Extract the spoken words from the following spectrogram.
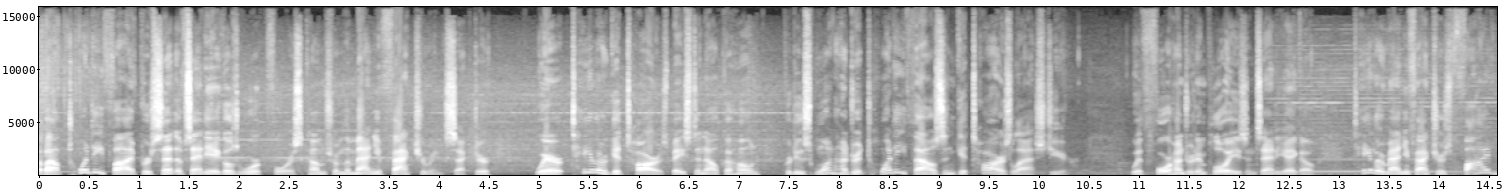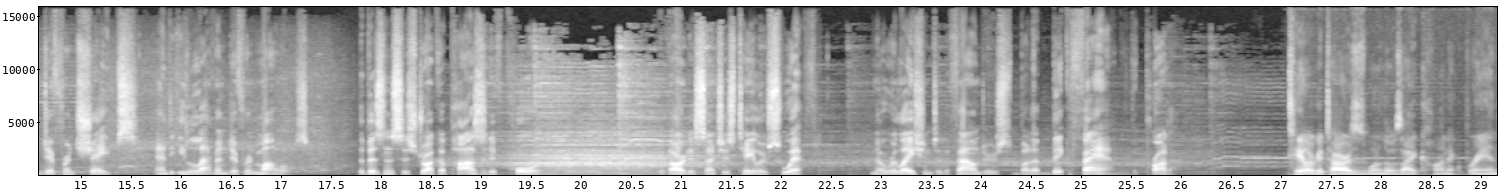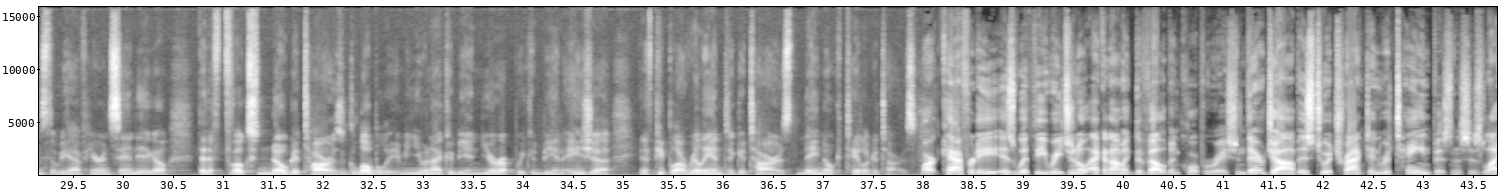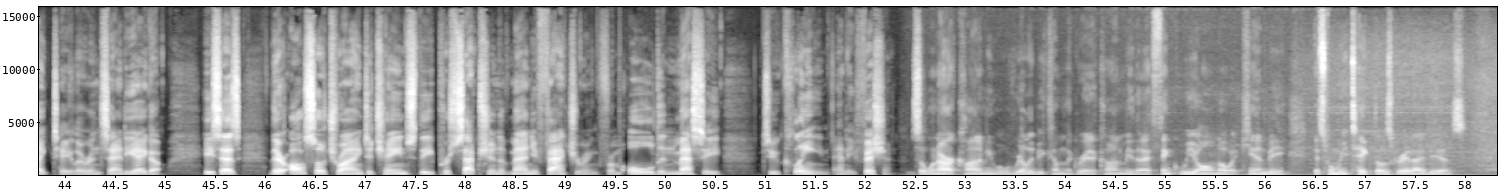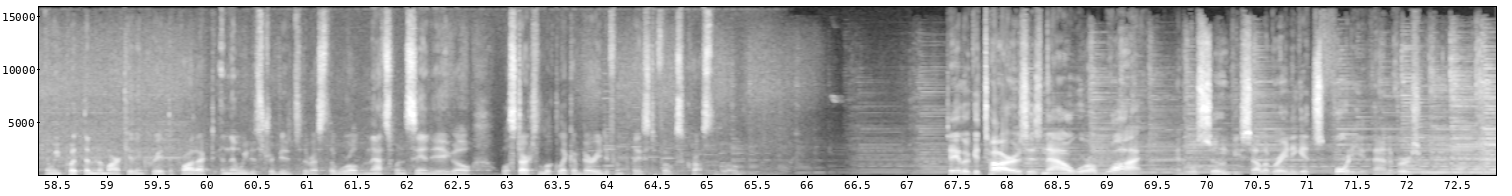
About 25% of San Diego's workforce comes from the manufacturing sector, where Taylor Guitars, based in El Cajon, produced 120,000 guitars last year. With 400 employees in San Diego, Taylor manufactures five different shapes and 11 different models. The business has struck a positive chord with artists such as Taylor Swift, no relation to the founders, but a big fan of the product. Taylor Guitars is one of those iconic brands that we have here in San Diego that if folks know guitars globally, I mean, you and I could be in Europe, we could be in Asia, and if people are really into guitars, they know Taylor Guitars. Mark Cafferty is with the Regional Economic Development Corporation. Their job is to attract and retain businesses like Taylor in San Diego. He says they're also trying to change the perception of manufacturing from old and messy to clean and efficient. So when our economy will really become the great economy that I think we all know it can be, it's when we take those great ideas and we put them to market and create the product and then we distribute it to the rest of the world and that's when San Diego will start to look like a very different place to folks across the globe. Taylor Guitars is now worldwide and will soon be celebrating its 40th anniversary.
